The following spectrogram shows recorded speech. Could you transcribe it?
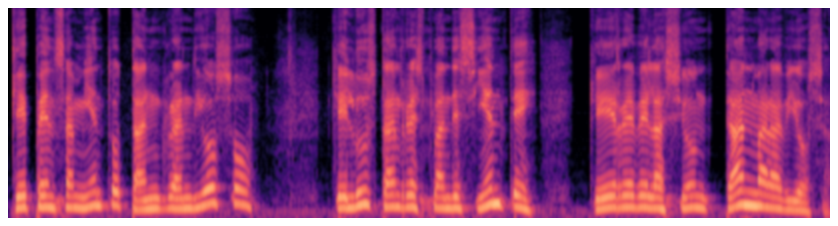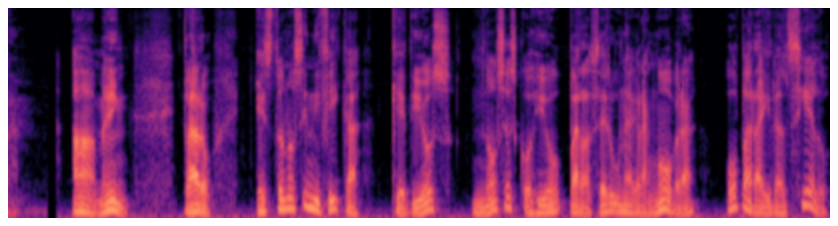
¡Qué pensamiento tan grandioso! ¡Qué luz tan resplandeciente! ¡Qué revelación tan maravillosa! Amén. Claro, esto no significa que Dios nos escogió para hacer una gran obra o para ir al cielo,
